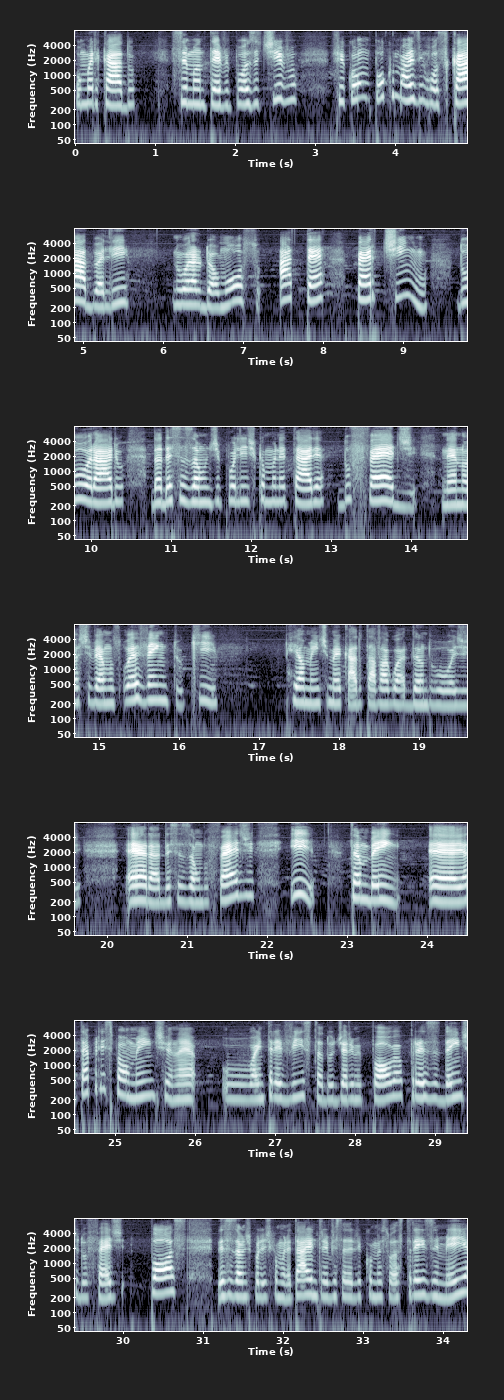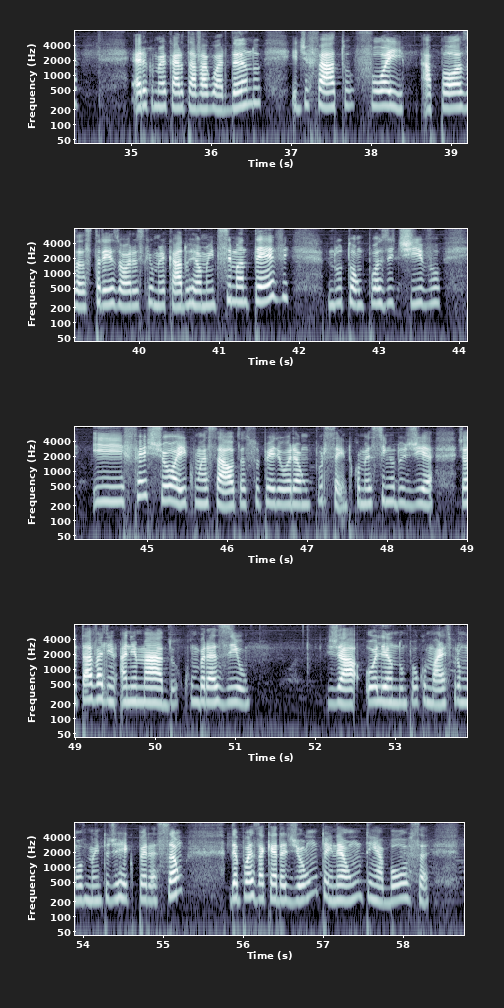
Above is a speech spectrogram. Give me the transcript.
o mercado se manteve positivo, ficou um pouco mais enroscado ali no horário do almoço, até pertinho do horário da decisão de política monetária do Fed. Né? Nós tivemos o evento que realmente o mercado estava aguardando hoje era a decisão do Fed e também, é, até principalmente, né, o, a entrevista do Jeremy Powell, presidente do Fed, pós decisão de política monetária. A entrevista dele começou às três e meia. Era o que o mercado estava aguardando e, de fato, foi após as três horas que o mercado realmente se manteve no tom positivo e fechou aí com essa alta superior a 1%. Comecinho do dia já estava animado com o Brasil já olhando um pouco mais para o movimento de recuperação depois da queda de ontem, né? Ontem a bolsa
